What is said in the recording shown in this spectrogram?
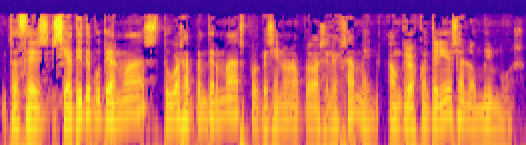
entonces, si a ti te putean más, tú vas a aprender más porque si no, no apruebas el examen, aunque los contenidos sean los mismos.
